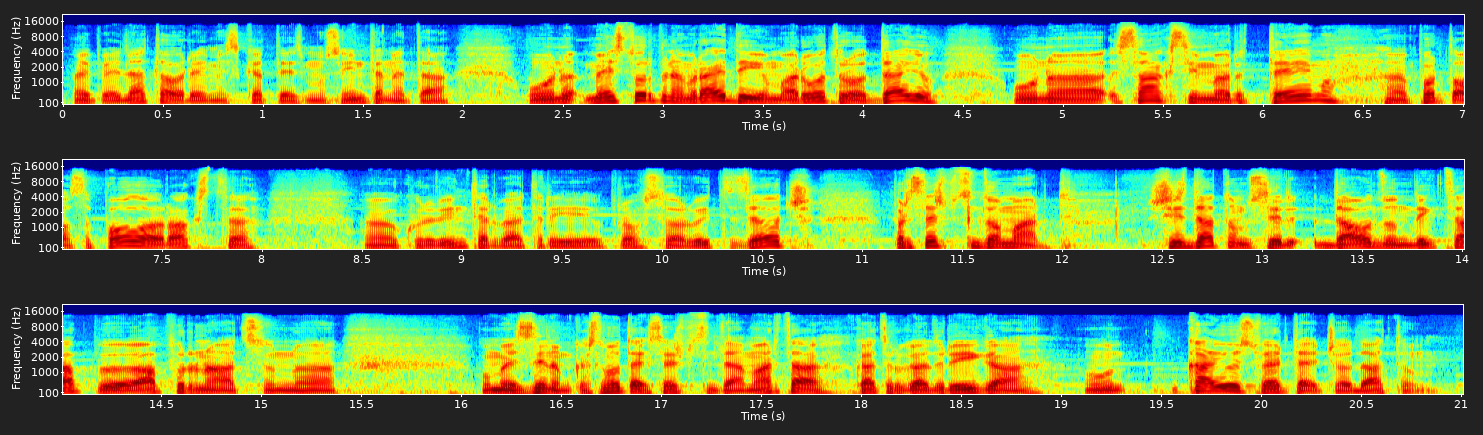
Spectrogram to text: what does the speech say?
vai pie datoriem, ja skatāties mūsu internetā. Un mēs turpinām raidījumu ar otro daļu. Un, uh, sāksim ar tēmu. Uh, portāls Apollo raksta, uh, kur ir intervēta arī profesora Vita Zelča par 16. martu. Šis datums ir daudz un dikts ap, aprunāts. Un, uh, Un mēs zinām, kas notiek 16. martā katru gadu Rīgā. Un kā jūs vērtējat šo datumu?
